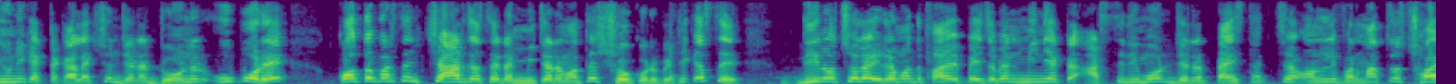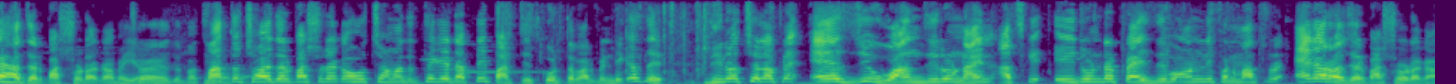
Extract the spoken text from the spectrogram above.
ইউনিক একটা কালেকশন যেটা ড্রোনের উপরে কত পার্সেন্ট চার্জ আছে এটা মিটারের মধ্যে শো করবে ঠিক আছে? দিন হচ্ছে এটার মধ্যে পেয়ে যাবেন মিনি একটা আরসি রিমোট যেটার প্রাইস থাকছে অনলি ফর মাত্র ছয় হাজার পাঁচশো টাকা 6,500 মাত্র ছয় হাজার পাঁচশো টাকা হচ্ছে আমাদের থেকে এটা আপনি পারচেজ করতে পারবেন ঠিক আছে? দিন হচ্ছে আপনার S G one zero nine আজকে এই ড্রোনটার প্রাইস দেবো অনলি ফর মাত্র এগারো হাজার পাঁচশো টাকা।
